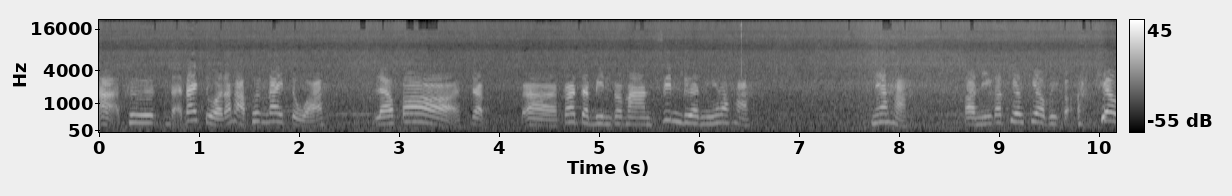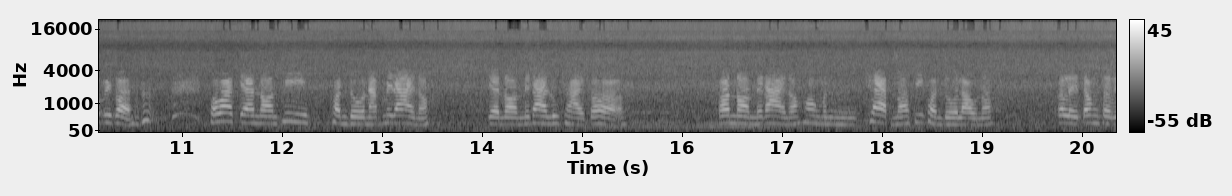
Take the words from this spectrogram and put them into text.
อะคือได้ตั๋วแล้วค่ะเพิ่งได้ตั๋ว แล้วก็จะก็จะบินประมาณสิ้นเดือนนี้แหละค่ะ เนี่ยค่ะ ตอนนี้ก็เที่ยวเที่ยวไปก่อนเที่ยวไปก่อน เพราะว่าแกนอนที่คอนโดนับไม่ได้เนาะแกนอนไม่ได้ลูกชายก็ ก็นอนไม่ได้เนาะห้องมันแคบเนาะที่คอนโดเราเนาะก็เลยต้องตะเว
